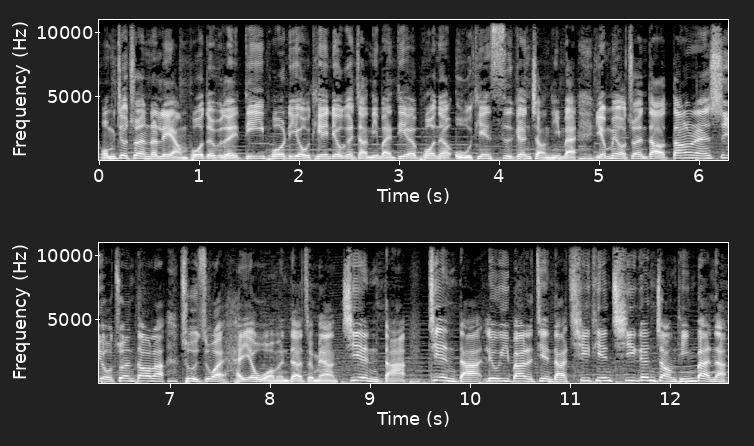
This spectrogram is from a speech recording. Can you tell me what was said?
我们就赚了两波，对不对？第一波六天六根涨停板，第二波呢五天四根涨停板，有没有赚到？当然是有赚到了。除此之外，还有我们的怎么样？建达，建达六一八的建达，七天七根涨停板呢、啊。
